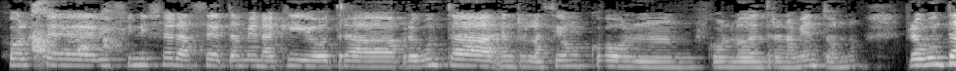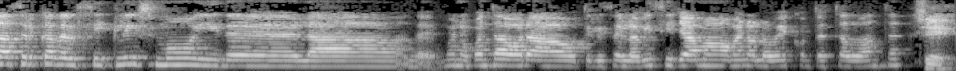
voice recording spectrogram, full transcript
Jorge Bifinisher hace también aquí otra pregunta en relación con, con los entrenamientos, ¿no? Pregunta acerca del ciclismo y de la, bueno, ¿cuántas horas utilizáis la bici? Ya más o menos lo habéis contestado antes. Sí.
